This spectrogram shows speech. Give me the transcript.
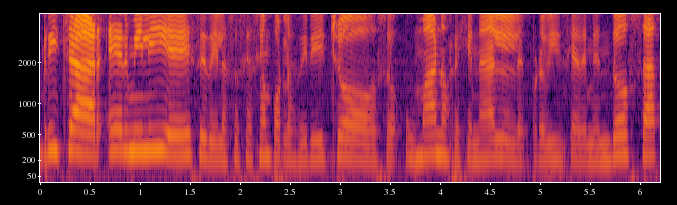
Richard Hermili es de la Asociación por los Derechos Humanos Regional Provincia de Mendoza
